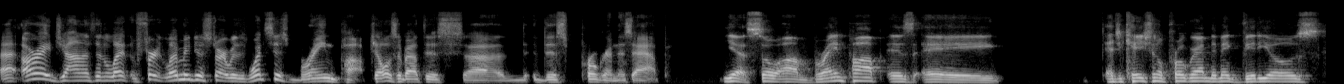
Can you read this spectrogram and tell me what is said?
Uh, all right, Jonathan. Let first, let me just start with. What's this Brain Pop? Tell us about this uh, this program, this app. Yeah, so um, Brain Pop is a educational program. They make videos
